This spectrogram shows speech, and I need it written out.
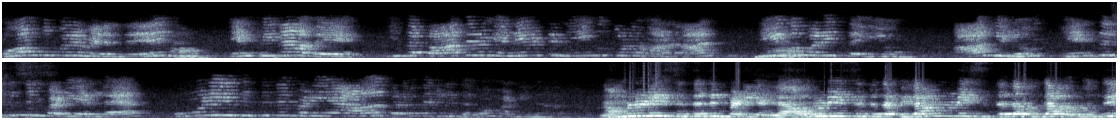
முகம் குப்புற விழுந்து ஆ. என் பிதாவே இந்த பாத்திரம் என்னை விட்டு நீங்க கூடுமானால் நீங்கும்படி செய்யும். ஆகிலும் என் சித்தத்தின்படி அல்ல உம்முடைய சித்தத்தின் படியே ஆக கடவுள் தவம் பண்ணினார். நம்மளுடைய சித்தத்தின் படி அல்ல அவருடைய சித்தத்தை பிதாவினுடைய சித்தத்தை வந்து அவர் வந்து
